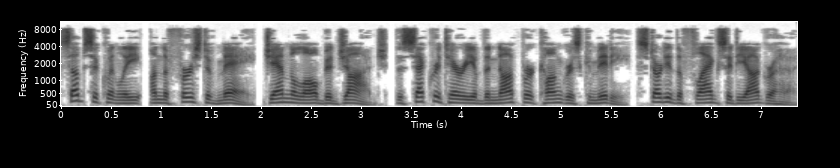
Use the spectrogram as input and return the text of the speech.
Subsequently, on 1 May, Jamnalal Bajaj, the secretary of the Nagpur Congress Committee, started the flag satyagraha,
